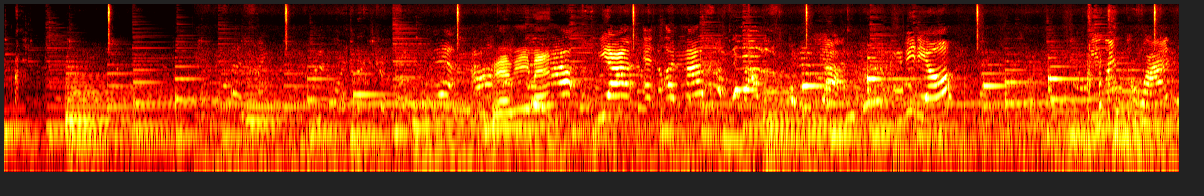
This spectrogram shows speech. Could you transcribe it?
Where are we, man? We are at another video. We went to one.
